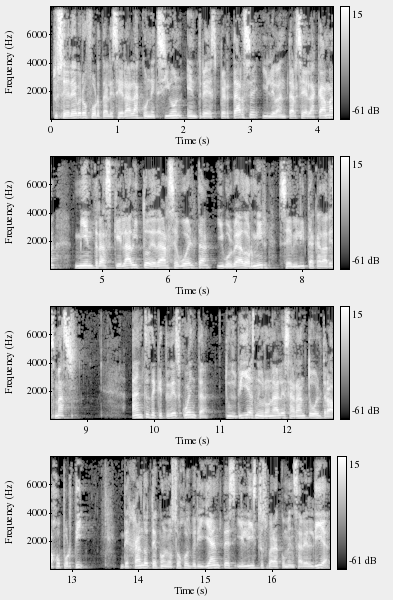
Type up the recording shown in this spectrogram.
tu cerebro fortalecerá la conexión entre despertarse y levantarse de la cama, mientras que el hábito de darse vuelta y volver a dormir se debilita cada vez más. Antes de que te des cuenta, tus vías neuronales harán todo el trabajo por ti dejándote con los ojos brillantes y listos para comenzar el día.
